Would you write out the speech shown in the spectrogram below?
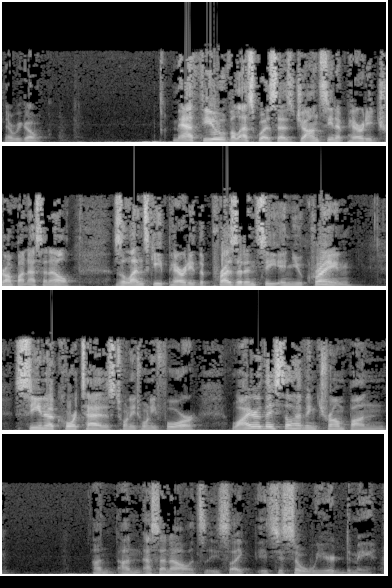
There we go. Matthew Velasquez says John Cena parodied Trump on SNL. Zelensky parodied the presidency in Ukraine. Cena Cortez 2024. Why are they still having Trump on on on SNL? It's it's like it's just so weird to me.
